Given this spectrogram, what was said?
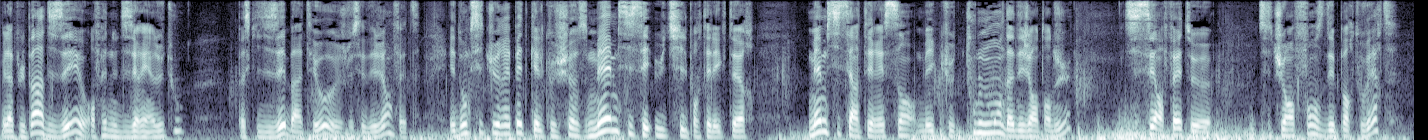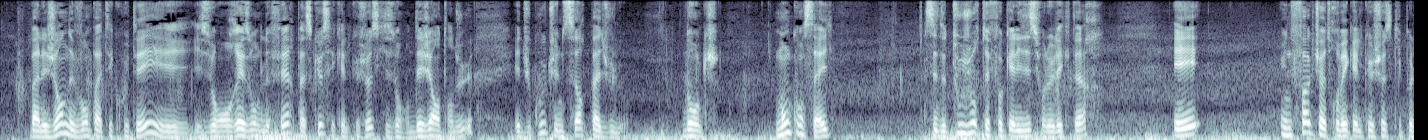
Mais la plupart disaient, en fait, ne disaient rien du tout. Parce qu'ils disaient, bah Théo, je le sais déjà en fait. Et donc si tu répètes quelque chose, même si c'est utile pour tes lecteurs, même si c'est intéressant, mais que tout le monde a déjà entendu, si c'est en fait, euh, si tu enfonces des portes ouvertes, bah les gens ne vont pas t'écouter et ils auront raison de le faire parce que c'est quelque chose qu'ils auront déjà entendu et du coup tu ne sors pas du lot. Donc mon conseil, c'est de toujours te focaliser sur le lecteur et une fois que tu as trouvé quelque chose qui peut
